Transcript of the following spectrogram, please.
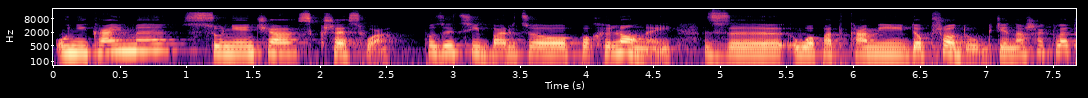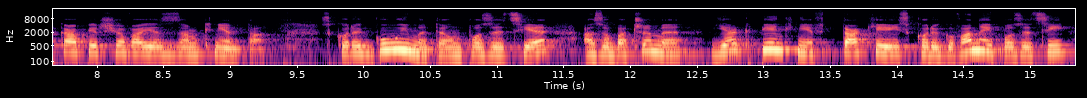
Unikajmy zsunięcia z krzesła, pozycji bardzo pochylonej, z łopatkami do przodu, gdzie nasza klatka piersiowa jest zamknięta. Skorygujmy tę pozycję, a zobaczymy, jak pięknie w takiej skorygowanej pozycji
